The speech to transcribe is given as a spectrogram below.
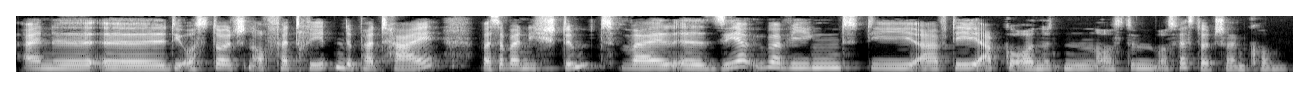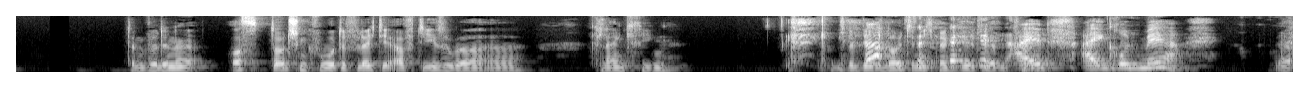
eine äh, die Ostdeutschen auch vertretende Partei, was aber nicht stimmt, weil äh, sehr überwiegend die AfD-Abgeordneten aus dem aus Westdeutschland kommen. Dann würde eine ostdeutschen Quote vielleicht die AfD sogar äh, kleinkriegen. Wenn die Leute nicht mehr gewählt werden können. Ein, ein Grund mehr. Ja.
